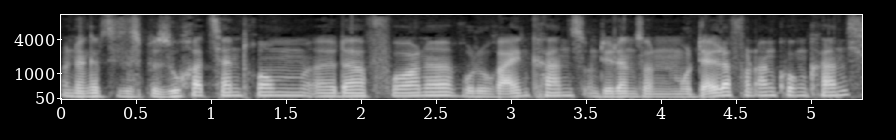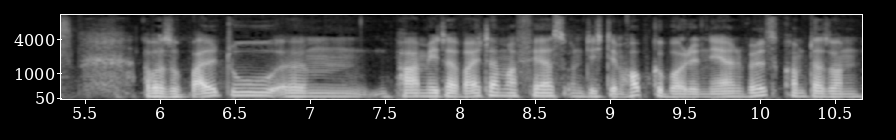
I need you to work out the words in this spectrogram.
und dann gibt's dieses Besucherzentrum äh, da vorne, wo du rein kannst und dir dann so ein Modell davon angucken kannst. Aber sobald du ähm, ein paar Meter weiter mal fährst und dich dem Hauptgebäude nähern willst, kommt da so ein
